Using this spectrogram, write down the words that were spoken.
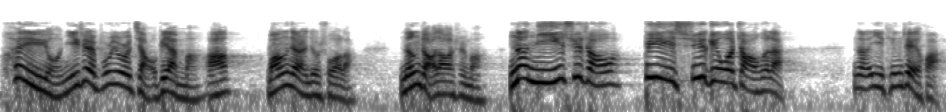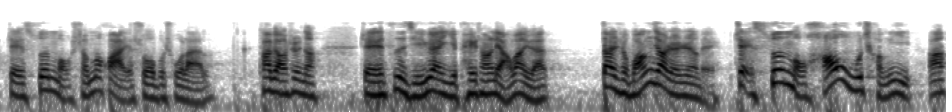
嘿呦，你这不是就是狡辩吗？啊，王家人就说了。能找到是吗？那你去找啊，必须给我找回来。那一听这话，这孙某什么话也说不出来了。他表示呢，这自己愿意赔偿两万元，但是王家人认为这孙某毫无诚意啊，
